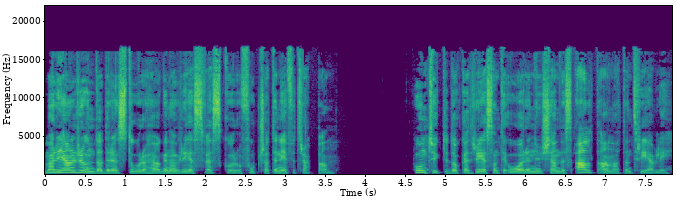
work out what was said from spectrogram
Marianne rundade den stora högen av resväskor och fortsatte ner för trappan. Hon tyckte dock att resan till Åre nu kändes allt annat än trevlig.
